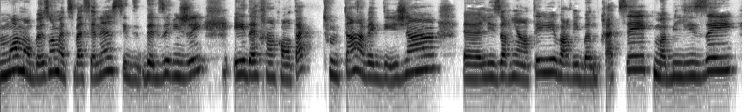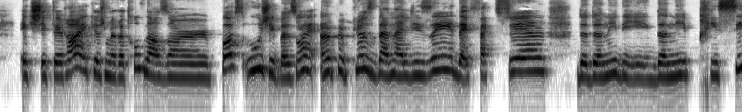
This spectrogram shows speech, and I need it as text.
moi, mon besoin motivationnel, c'est de, diriger et d'être en contact tout le temps avec des gens, les orienter vers les bonnes pratiques, mobiliser, etc., et que je me retrouve dans un poste où j'ai besoin un peu plus d'analyser, d'être factuel, de donner des données précises,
